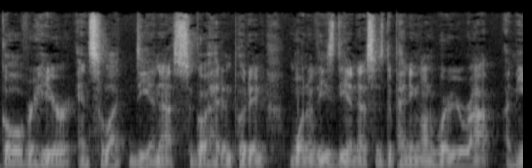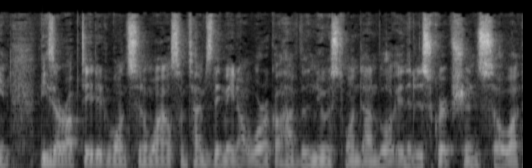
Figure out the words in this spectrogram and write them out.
go over here and select DNS. So go ahead and put in one of these DNSs depending on where you're at. I mean, these are updated once in a while. Sometimes they may not work. I'll have the newest one down below in the description. So uh,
